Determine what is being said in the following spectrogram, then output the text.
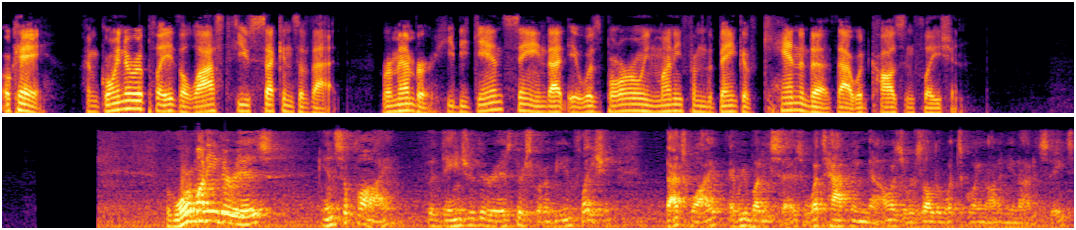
Okay, I'm going to replay the last few seconds of that. Remember, he began saying that it was borrowing money from the Bank of Canada that would cause inflation. The more money there is in supply, the danger there is there's going to be inflation. That's why everybody says what's happening now as a result of what's going on in the United States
